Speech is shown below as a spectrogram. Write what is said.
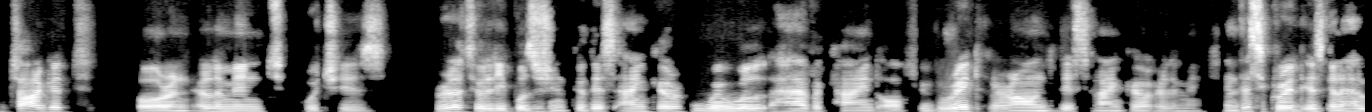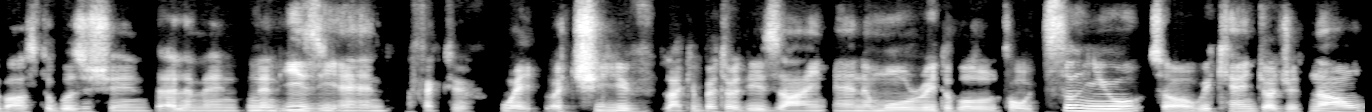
a target or an element which is relatively positioned to this anchor, we will have a kind of grid around this anchor element. And this grid is going to help us to position the element in an easy and effective way achieve like a better design and a more readable code. Still new, so we can't judge it now.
